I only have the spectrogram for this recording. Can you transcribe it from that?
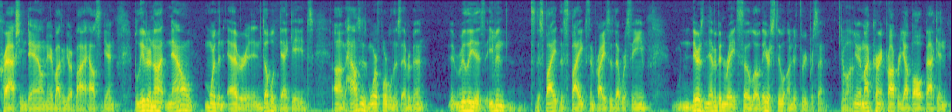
crashing down and everybody's going to be able to buy a house again. Believe it or not, now more than ever in double decades, um, housing is more affordable than it's ever been. It really is. Even despite the spikes in prices that we're seeing, there's never been rates so low. They are still under three percent. Oh, wow. You know, my current property I bought back in,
